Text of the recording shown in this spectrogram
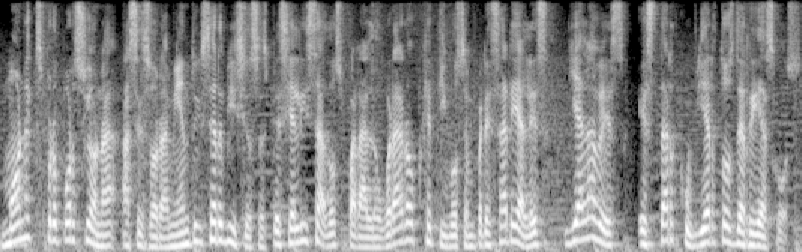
Monex proporciona asesoramiento y servicios especializados para lograr objetivos empresariales y a la vez estar cubiertos de riesgos.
